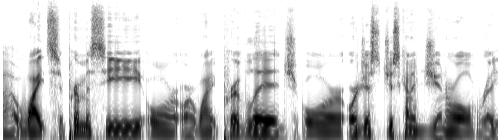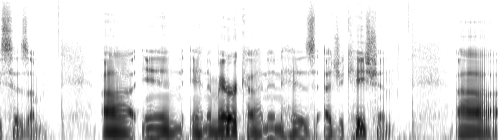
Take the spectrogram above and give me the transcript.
uh, white supremacy or or white privilege or or just just kind of general racism uh, in in America and in his education. Uh,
